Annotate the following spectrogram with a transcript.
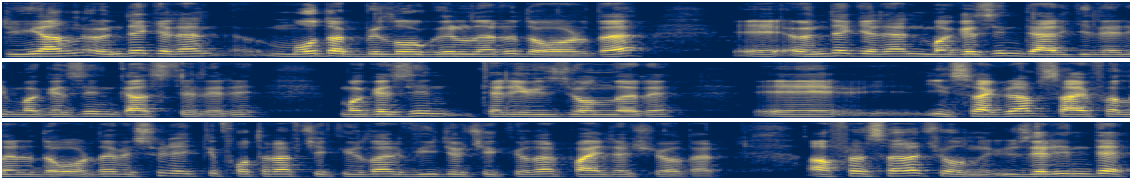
Dünyanın önde gelen moda bloggerları da orada. Ee, önde gelen magazin dergileri, magazin gazeteleri, magazin televizyonları, e, Instagram sayfaları da orada ve sürekli fotoğraf çekiyorlar, video çekiyorlar, paylaşıyorlar. Afra Saraçoğlu'nun üzerinde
